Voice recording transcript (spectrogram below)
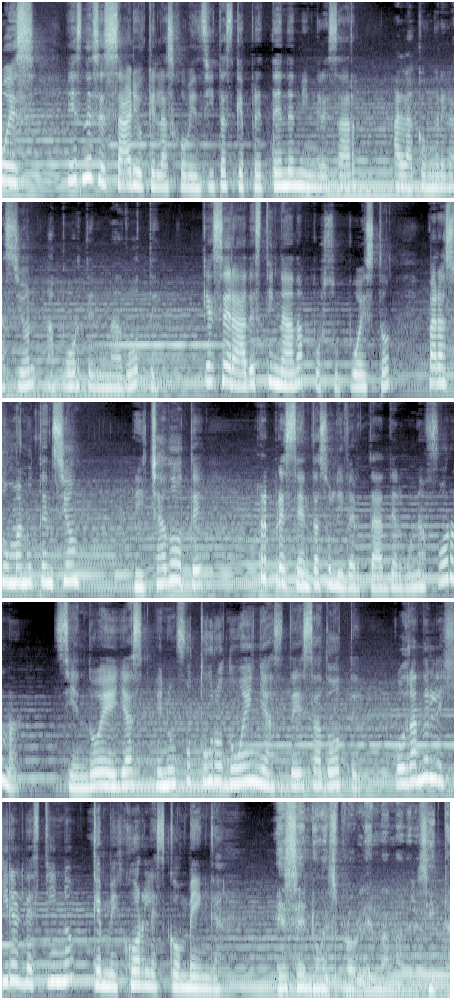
pues es necesario que las jovencitas que pretenden ingresar a la congregación aporten una dote, que será destinada, por supuesto, para su manutención. Dicha dote representa su libertad de alguna forma, siendo ellas en un futuro dueñas de esa dote, podrán elegir el destino que mejor les convenga. Ese no es problema, madrecita.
